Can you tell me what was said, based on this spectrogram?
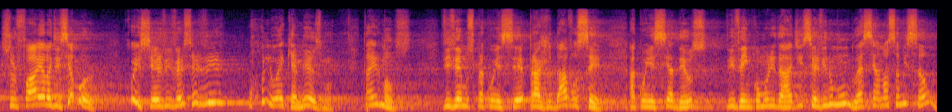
surfar, e ela disse, amor, conhecer, viver, servir. Não é que é mesmo? Tá, irmãos? Vivemos para conhecer, para ajudar você a conhecer a Deus, viver em comunidade e servir no mundo. Essa é a nossa missão.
